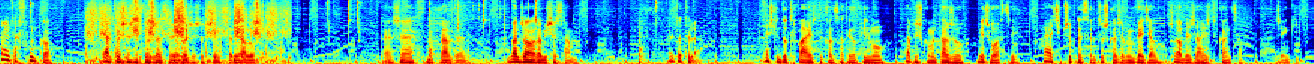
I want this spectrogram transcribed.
No i tak w kółko. Ja też jeszcze zdążyłem sobie obejrzeć odcinek serialu. Także naprawdę Dungeon robi się sam. No i to tyle. A jeśli dotrwałeś do końca tego filmu, napisz w komentarzu miecz łowcy, a ja ci przypnę serduszko, żebym wiedział, że obejrzałeś do końca. Dzięki.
